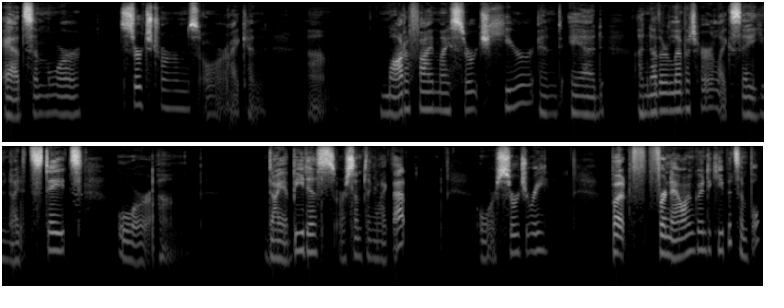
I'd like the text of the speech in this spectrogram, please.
add some more search terms or I can um, modify my search here and add another limiter like say United States or um, diabetes or something like that or surgery. But for now I'm going to keep it simple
